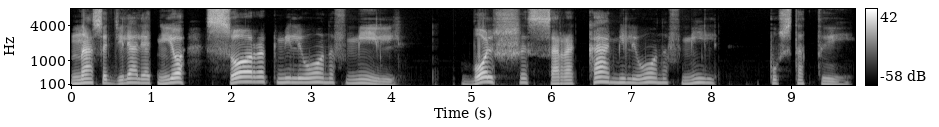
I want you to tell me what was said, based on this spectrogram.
Нас отделяли от нее 40 миллионов миль. Больше 40 миллионов миль пустоты.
